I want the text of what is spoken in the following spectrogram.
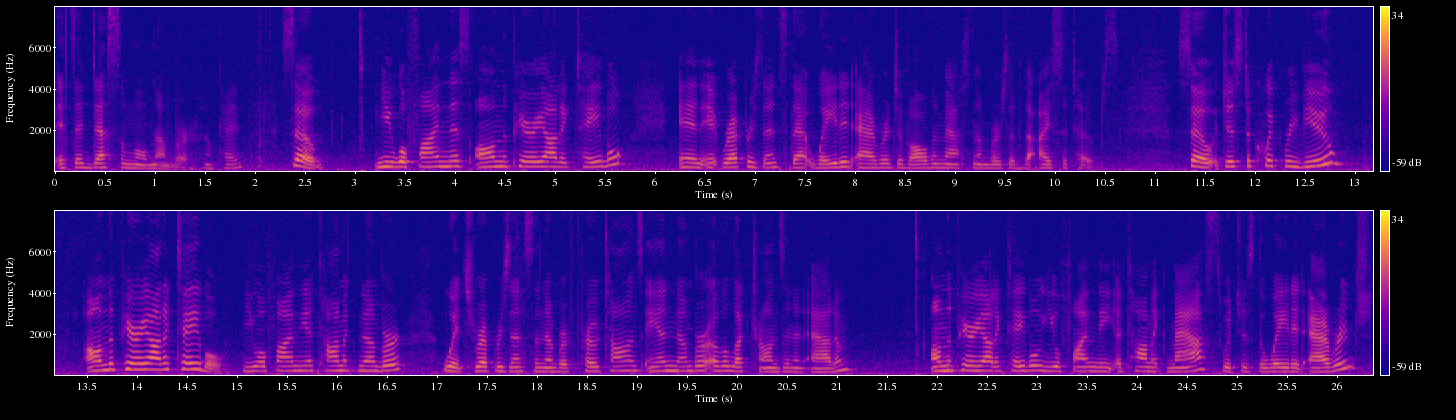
it's a decimal number, okay? So you will find this on the periodic table and it represents that weighted average of all the mass numbers of the isotopes. So just a quick review. On the periodic table, you will find the atomic number, which represents the number of protons and number of electrons in an atom. On the periodic table, you'll find the atomic mass, which is the weighted average.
